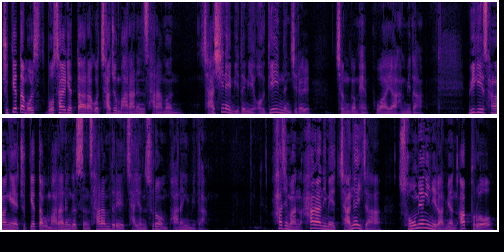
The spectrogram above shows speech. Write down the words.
죽겠다 못 살겠다라고 자주 말하는 사람은 자신의 믿음이 어디에 있는지를 점검해 보아야 합니다. 위기 상황에 죽겠다고 말하는 것은 사람들의 자연스러운 반응입니다. 하지만 하나님의 자녀이자 소명인이라면 앞으로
